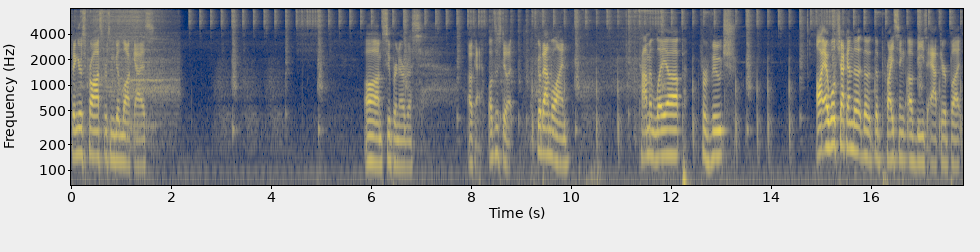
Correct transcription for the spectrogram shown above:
Fingers crossed for some good luck, guys. Oh, I'm super nervous. Okay, let's just do it. Let's go down the line. Common layup for Vooch. I will check on the, the, the pricing of these after, but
